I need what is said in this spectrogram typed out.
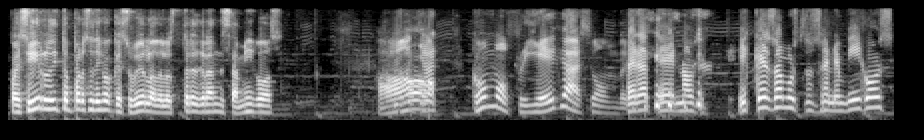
Pues sí, Rudito, por eso dijo que subió lo de los tres grandes amigos. Oh, No. ya, ¿Cómo friegas, hombre? Espérate, nos- ¿y qué somos tus enemigos?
